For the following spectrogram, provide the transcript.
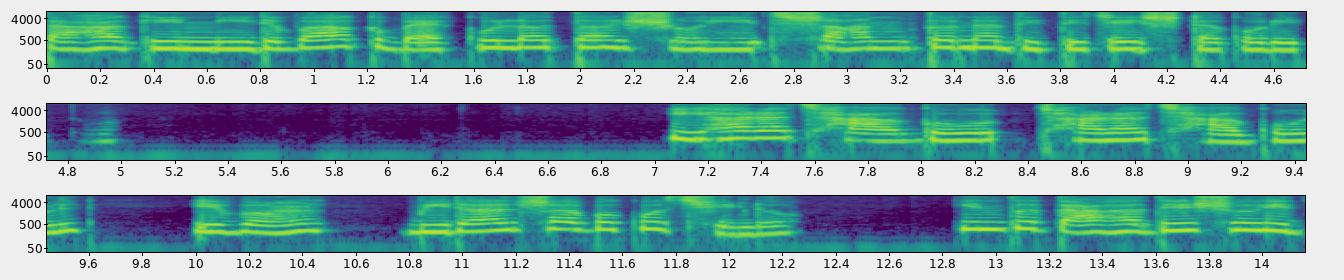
তাহাকে নির্বাক ব্যাকুলতার সহিত সান্ত্বনা দিতে চেষ্টা করিত। ইহারা ছাগল, ছাড়া ছাগল এবং বিড়াল শাবকও ছিল, কিন্তু তাহাদের সহিত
